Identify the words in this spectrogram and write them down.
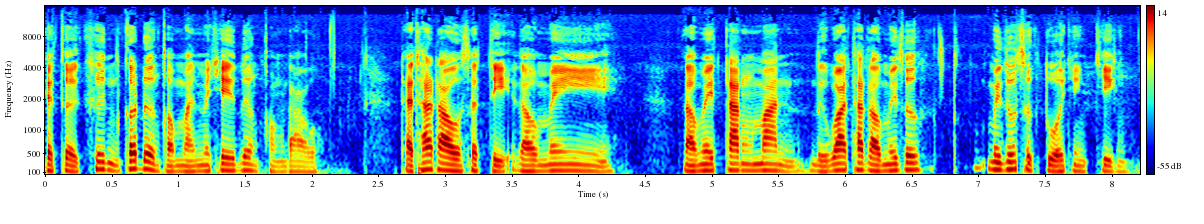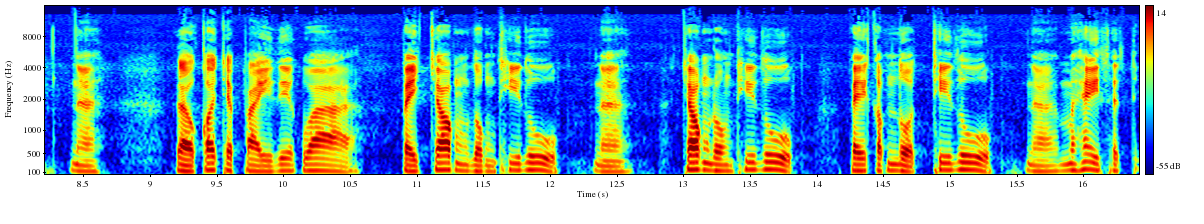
จะเกิดขึ้นก็เรื่องของมันไม่ใช่เรื่องของเรา แต่ถ้าเราสติเราไม่เราไม่ตั้งมั่น หรือว่าถ้าเราไม่รู้ไม่รู้สึกตัวจริงๆนะเราก็จะไปเรียกว่าไปจ้องลงที่รูปนะจ้องลงที่รูป ไปกำหนดที่รูปนะไม่ให้สติ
